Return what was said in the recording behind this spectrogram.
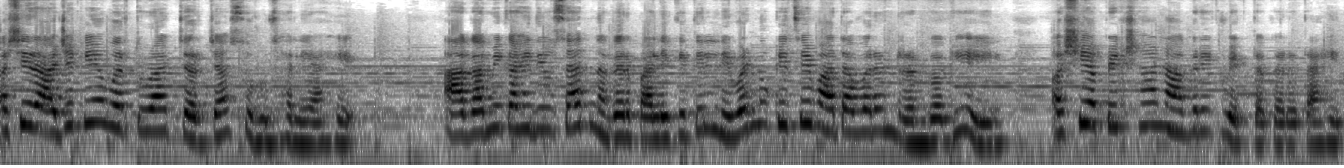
अशी राजकीय वर्तुळात चर्चा सुरू झाली आहे. आगामी काही दिवसात नगरपालिकेतील निवडणुकीचे वातावरण रंग घेईल अशी अपेक्षा नागरिक व्यक्त करत आहेत.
